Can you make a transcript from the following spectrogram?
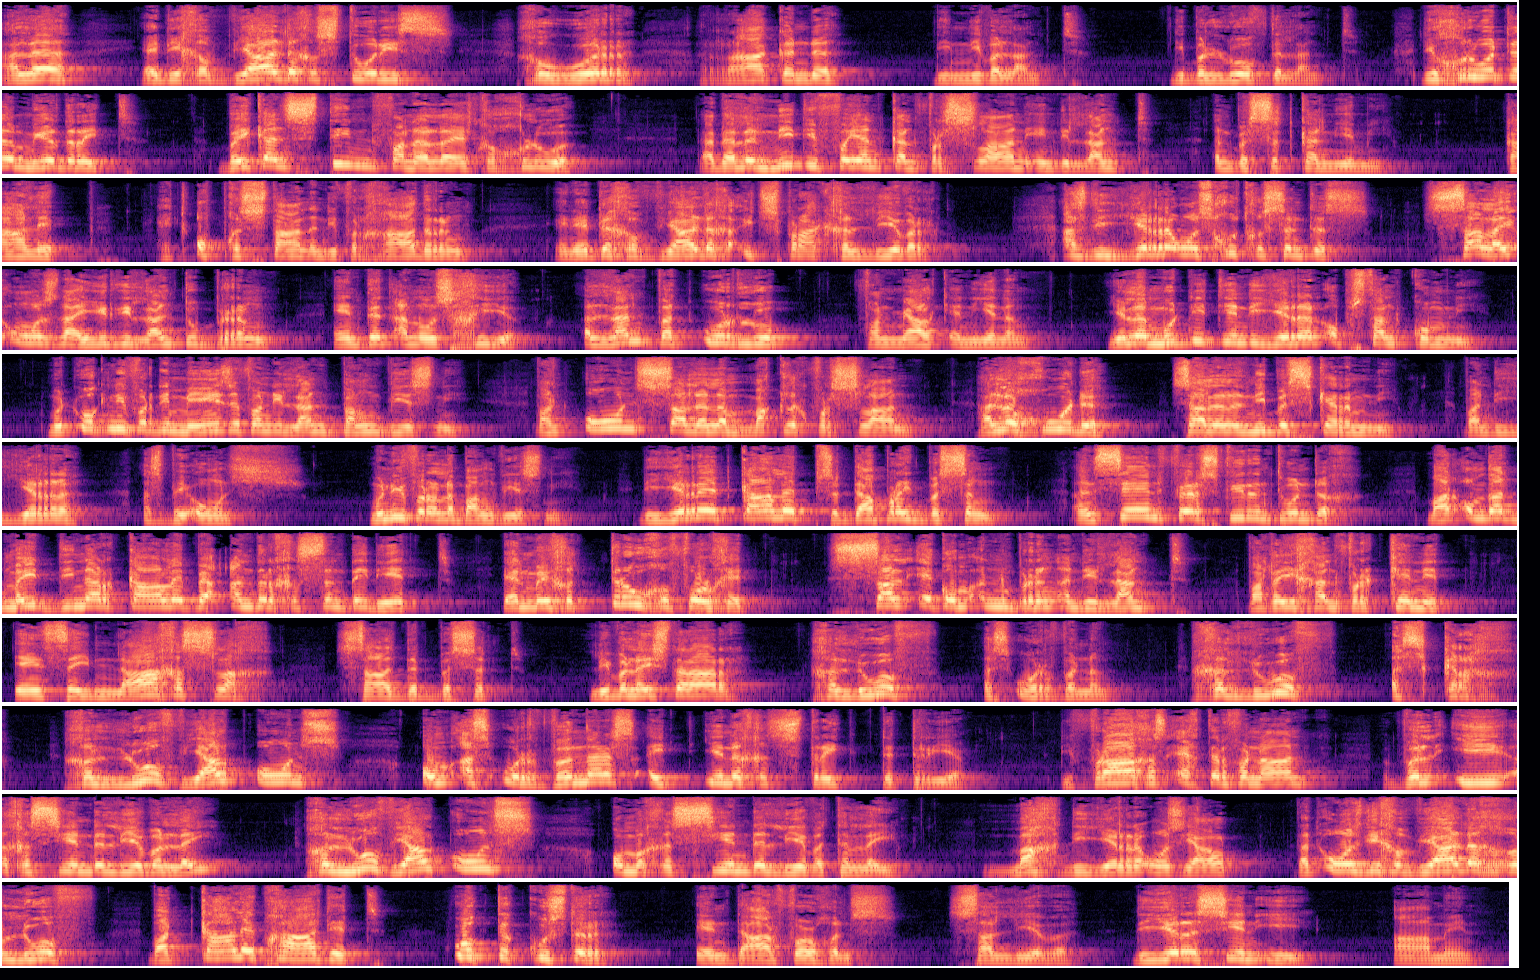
Hulle het die geweldige stories gehoor rakende die nuwe land, die beloofde land. Die grootte meerderheid, bykans 10 van hulle het geglo dat hulle nie die vyand kan verslaan en die land in besit kan neem nie. Caleb het opgestaan in die vergadering en het 'n geweldige uitspraak gelewer. As die Here ons goedgesind is, sal hy ons na hierdie land toe bring en dit aan ons gee, 'n land wat oorloop van melk en honing. Julle moet nie teen die Here in opstand kom nie. Moet ook nie vir die mense van die land bang wees nie, want ons sal hulle maklik verslaan. Hulle gode sal hulle nie beskerm nie, want die Here is by ons. Moenie vir hulle bang wees nie. Die Here het Caleb se dapperheid besing. In sê in vers 24: "Maar omdat my dienaar Caleb 'n ander gesindheid het en my getrou gevolg het, sal ek hom inbring in die land wat hy gaan verken het en sy nageslag sal dit besit. Liewe luisteraar, geloof is oorwinning. Geloof is krag. Geloof help ons om as oorwinners uit enige stryd te tree. Die vraag is egter vanaand, wil u 'n geseënde lewe lei? Geloof help ons om 'n geseënde lewe te lei. Mag die Here ons help dat ons die geweldige geloof wat Caleb gehad het, ook te koester en daarvolgens sal lewe. Die Here seën u. Amen.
